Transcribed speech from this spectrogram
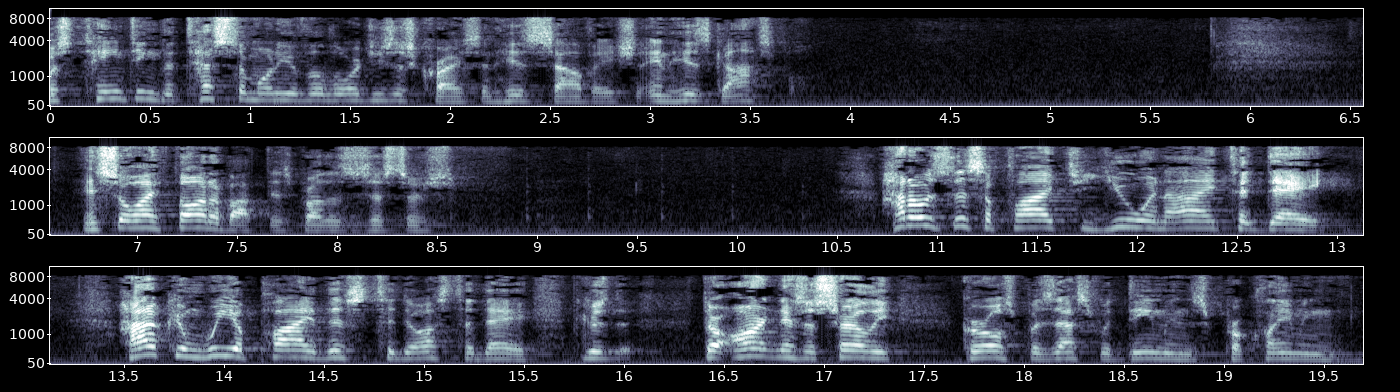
was tainting the testimony of the Lord Jesus Christ and his salvation and his gospel. And so I thought about this, brothers and sisters. How does this apply to you and I today? How can we apply this to us today? Because there aren't necessarily girls possessed with demons proclaiming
